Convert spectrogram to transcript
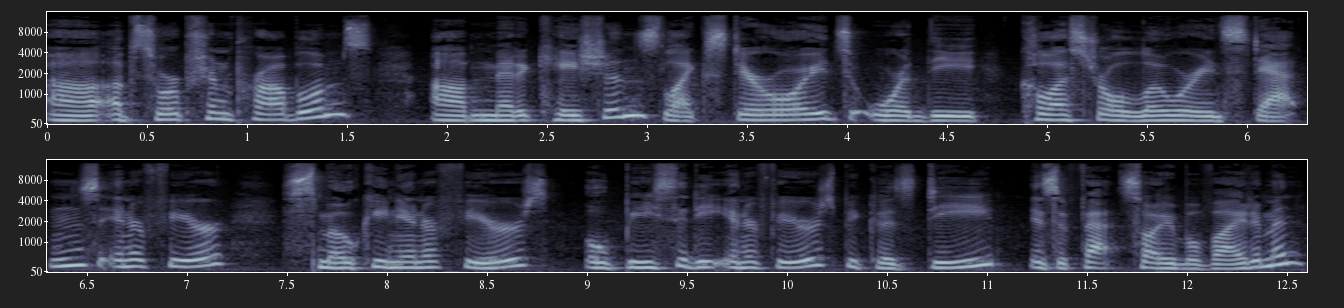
uh, absorption problems, uh, medications like steroids or the cholesterol lowering statins interfere, smoking interferes, obesity interferes because D is a fat soluble vitamin,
